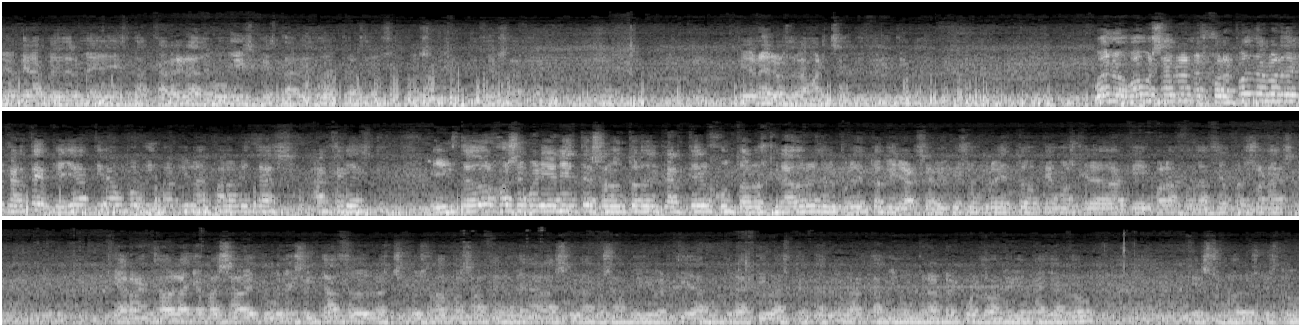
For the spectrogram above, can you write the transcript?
Yo quería perderme esta carrera de buggies que está viendo detrás de nosotros. Pioneros de la marcha, en definitiva. Bueno, vamos a hablar, nos corresponde hablar del cartel, que ya tira un poquito aquí unas palabritas ángeles. El ilustrador José María Nete es el autor del cartel junto a los creadores del proyecto Mirar. Sabéis que es un proyecto que hemos creado aquí con la Fundación Personas, que ha arrancado el año pasado y tuvo un exitazo. Los chicos se lo han pasado fenomenal, ha sido una cosa muy divertida, muy creativa, espectacular. También un gran recuerdo a Miguel Gallardo, que es uno de los que estuvo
